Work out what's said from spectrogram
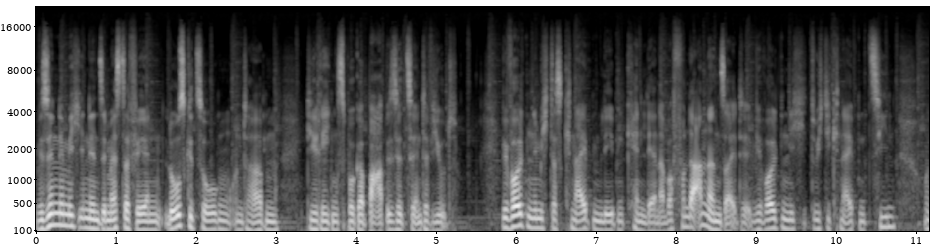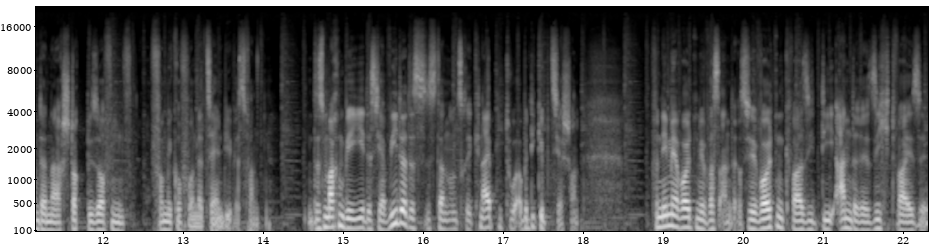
Wir sind nämlich in den Semesterferien losgezogen und haben die Regensburger Barbesitzer interviewt. Wir wollten nämlich das Kneipenleben kennenlernen, aber von der anderen Seite. Wir wollten nicht durch die Kneipen ziehen und danach stockbesoffen vom Mikrofon erzählen, wie wir es fanden. Das machen wir jedes Jahr wieder, das ist dann unsere Kneipentour, aber die gibt es ja schon. Von dem her wollten wir was anderes. Wir wollten quasi die andere Sichtweise,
